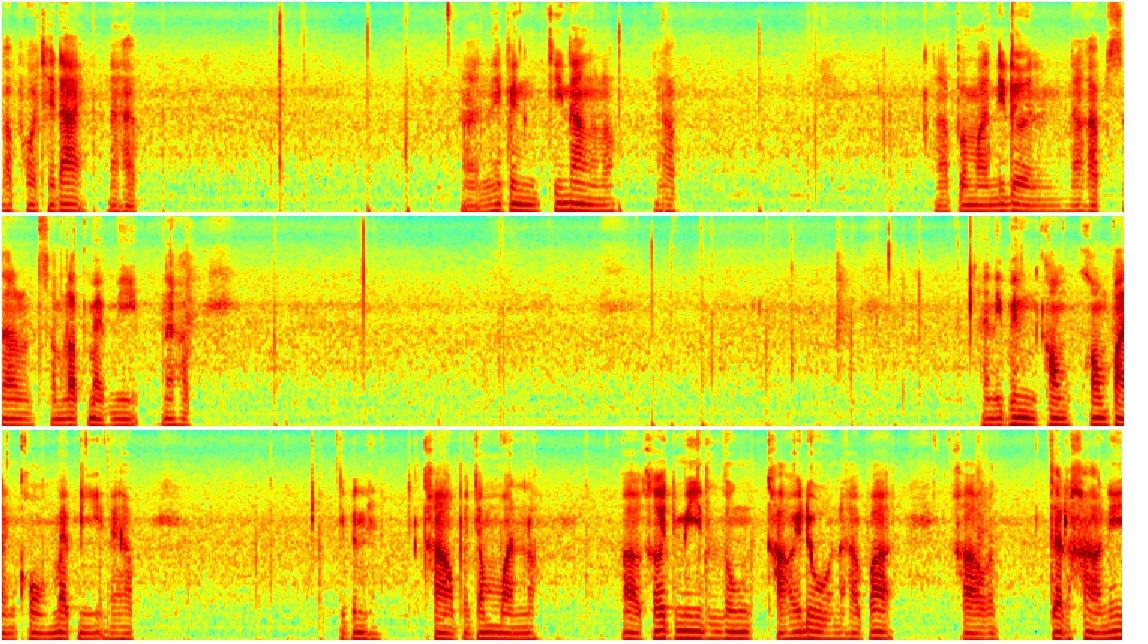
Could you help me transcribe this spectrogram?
ก็พอใช้ได้นะครับอ่านี่เป็นที่นั่งเนาะนะครับอ่าประมาณนี้เดินนะครับสำสำหรับแมปนี้นะครับอันนี้เป็นความความฝันของแมปนี้นะครับ นี่เป็นข่าวประจำวันเนาะเขาจะมีลงข่าวให้ดูนะครับว่าข่าวแต่ละข่าวนี้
